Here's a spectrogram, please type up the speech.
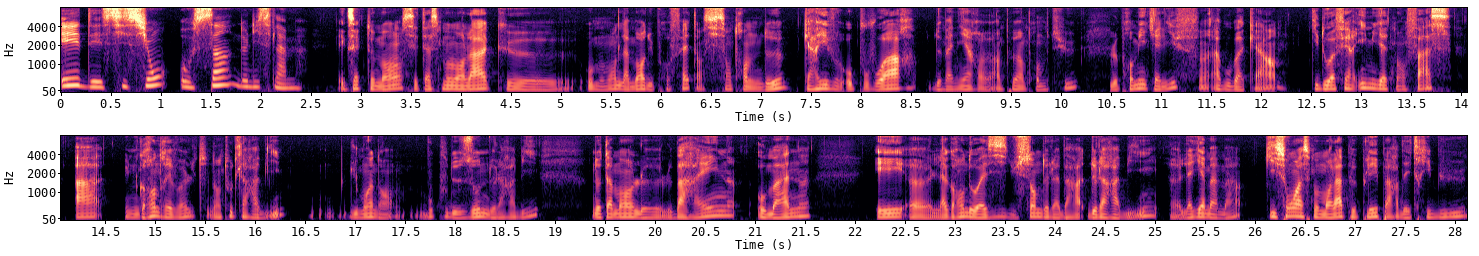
et des scissions au sein de l'islam. Exactement, c'est à ce moment-là que, au moment de la mort du prophète, en 632, qu'arrive au pouvoir, de manière euh, un peu impromptue, le premier calife, Abou Bakr, qui doit faire immédiatement face à une grande révolte dans toute l'Arabie, du moins dans beaucoup de zones de l'Arabie, notamment le, Bahreïn, Oman et euh, la grande oasis du centre de l'Arabie, euh, la Yamama, qui sont à ce moment-là peuplées par des tribus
